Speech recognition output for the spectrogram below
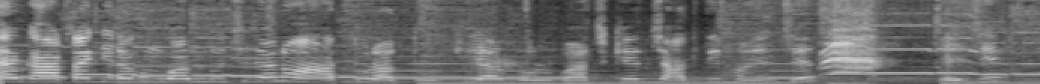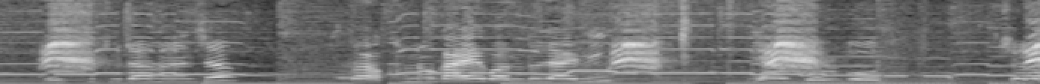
আর গাটা কীরকম গন্ধ হচ্ছে জানো? আতুর আতুর, কি আর বলব? আজকে চার দিন হয়েছে, এই যে, এই কিছুটা হয়েছে, তো এখনও গায়ে গন্ধ যায়নি। কি আর বলব? চলো,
